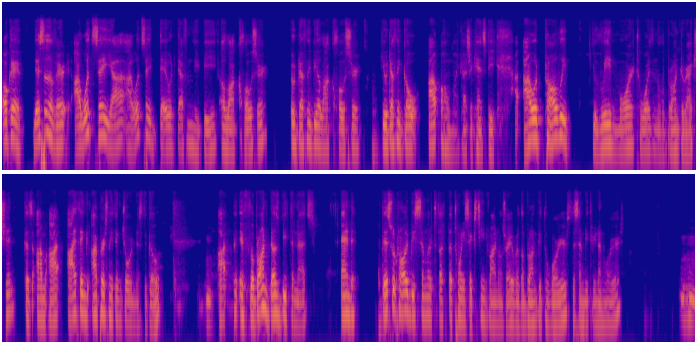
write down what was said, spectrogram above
Okay, this is a very. I would say yeah. I would say it would definitely be a lot closer. It would definitely be a lot closer. He would definitely go out. Oh my gosh, I can't speak. I, I would probably lean more towards in the LeBron direction because I'm I I think I personally think Jordan is the goat. Mhm. I if LeBron does beat the Nets, and this would probably be similar to the, the 2016 finals, right? Where LeBron beat the Warriors, the 73-9 Warriors. hmm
